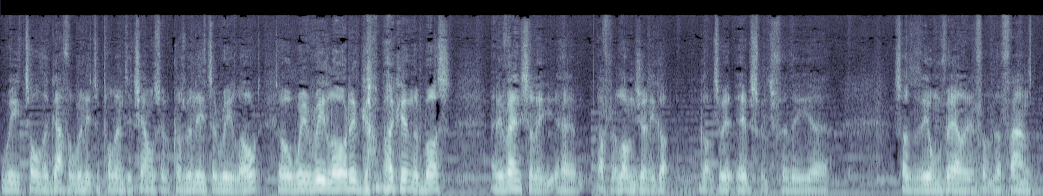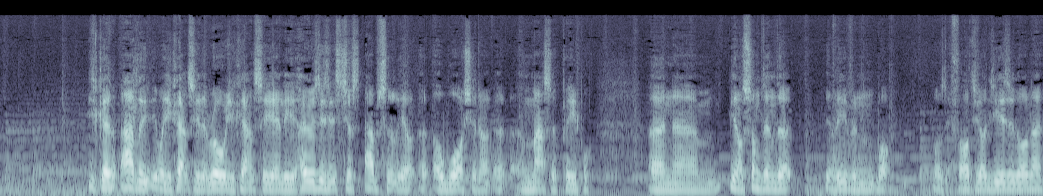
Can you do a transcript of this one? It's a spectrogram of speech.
we told the gaffer we need to pull into Chelmsford because we needed to reload. So we reloaded, got back in the bus, and eventually, uh, after a long journey, got got to Ipswich for the uh, sort of the unveiling in front of the fans. You can hardly, well, you can't see the road, you can't see any houses. It's just absolutely a, a wash and a, a mass of people and um, you know something that you know even what, was it 40 odd years ago now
